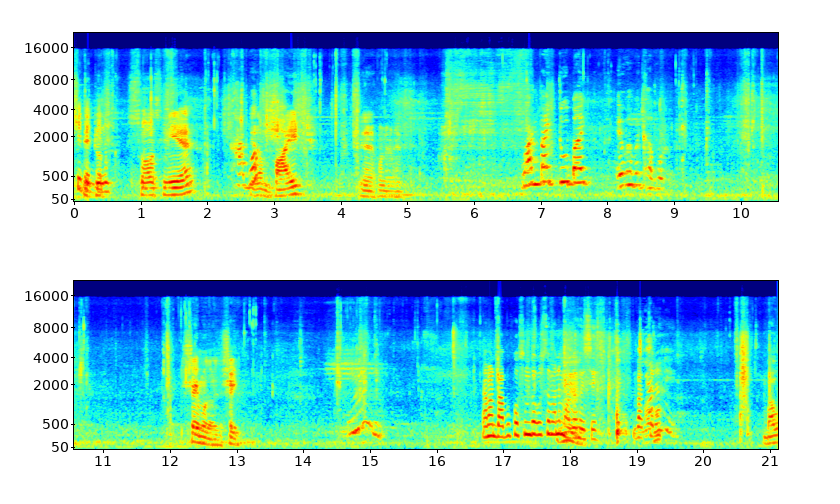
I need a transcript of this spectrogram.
শীতের দিনে। সস নিয়ে খাব? এরকম bite one bite two bite এভাবে খাব। সেই মজা হয়েছে সেই। আমার বাবু পছন্দ করছে মানে মজা হয়েছে। বাচ্চারা বাবু?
